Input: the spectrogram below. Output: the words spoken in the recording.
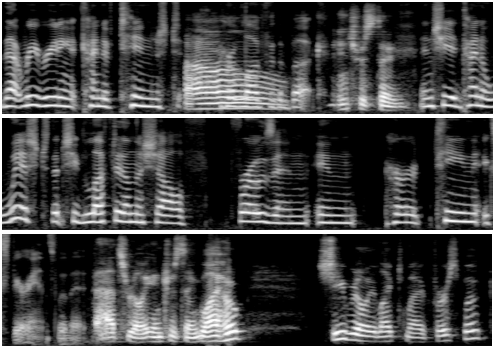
That rereading it kind of tinged her love for the Oh. book. Interesting. And she had kind of wished that she'd left it on the shelf, frozen in her teen experience with it. That's really interesting. Well, I hope she really liked my first book,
